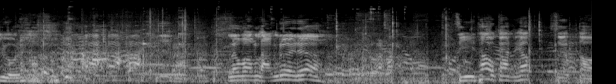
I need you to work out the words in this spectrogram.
อยู่นะครับ ระวังหลังด้วยเด้อ สี่เท่ากันครับ เสิร์ฟต่อ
